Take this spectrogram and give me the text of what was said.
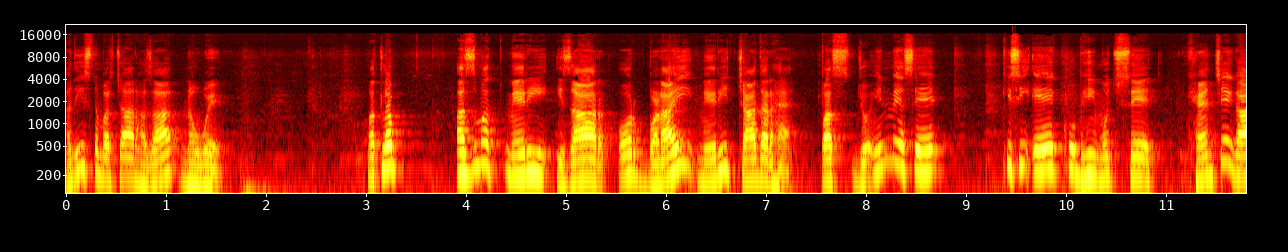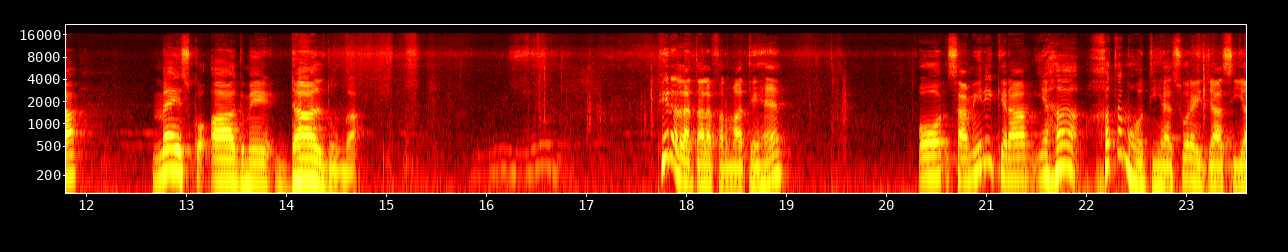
حدیث نمبر چار ہزار نوے. مطلب عظمت میری اظہار اور بڑائی میری چادر ہے۔ پس جو ان میں سے کسی ایک کو بھی مجھ سے کھینچے گا، میں اس کو آگ میں ڈال دوں گا۔ پھر اللہ تعالیٰ فرماتے ہیں، اور سامعین کرام، یہاں ختم ہوتی ہے سورہ جاسیہ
